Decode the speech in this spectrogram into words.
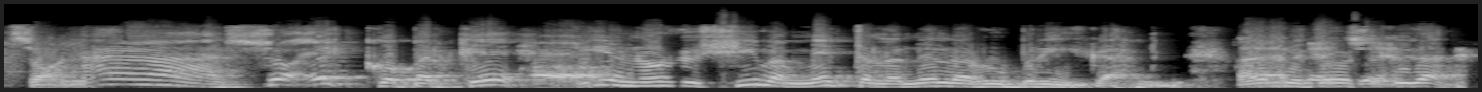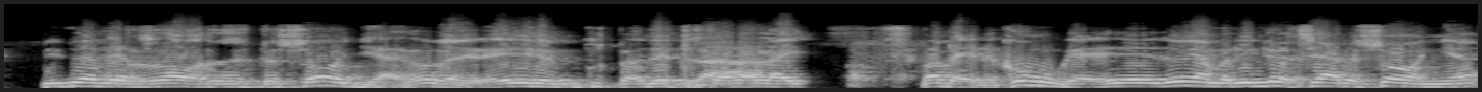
Sonia ah so, ecco perché oh. io non riuscivo a metterla nella rubrica. Eh, beh, deve errore, ho detto Sogna, va bene, io ho detto sarà lei. Va bene, comunque eh, dobbiamo ringraziare Sonia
